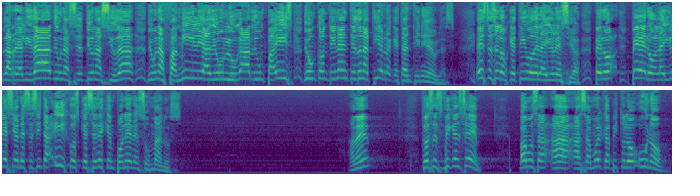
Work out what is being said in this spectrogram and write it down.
la realidad de una, de una ciudad, de una familia, de un lugar, de un país, de un continente, de una tierra que está en tinieblas. Ese es el objetivo de la iglesia. Pero, pero la iglesia necesita hijos que se dejen poner en sus manos. Amén. Entonces, fíjense, vamos a, a Samuel capítulo 1,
